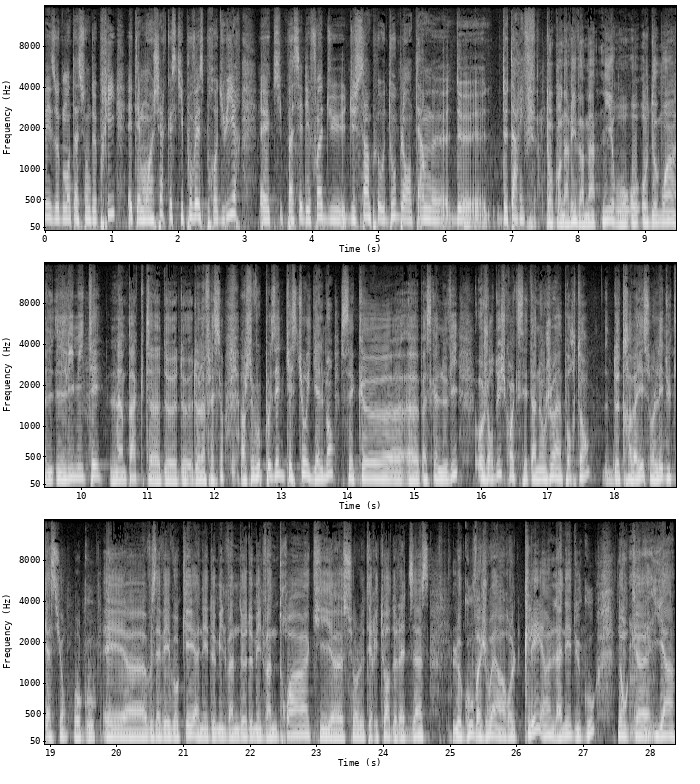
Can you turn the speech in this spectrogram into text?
les augmentations de prix étaient moins chers que ce qui pouvait se produire, qui passait des fois du, du, simple au double en termes de, de tarifs. Donc on arrive à maintenir ou, ou de moins limiter l'impact de, l'inflation. Alors je vais vous poser une question également, c'est que euh, Pascal Nevy, aujourd'hui je crois que c'est un enjeu important de travailler sur l'éducation au goût. Et euh, vous avez évoqué année 2022-2023 qui euh, sur le territoire de l'Alsace, le goût va jouer un rôle clé, hein, l'année du goût. Donc euh, il y a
